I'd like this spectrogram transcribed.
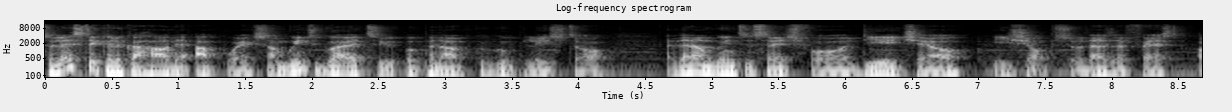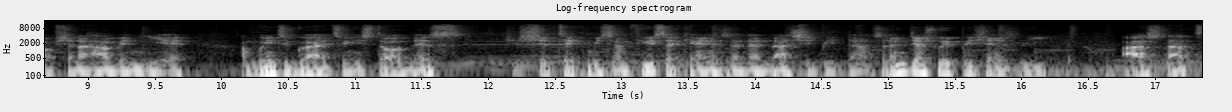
so let's take a look at how the app works. So I'm going to go ahead to open up Google Play Store and then I'm going to search for DHL eShop. So that's the first option I have in here. I'm going to go ahead to install this. It should take me some few seconds and then that should be done. So let me just wait patiently as that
